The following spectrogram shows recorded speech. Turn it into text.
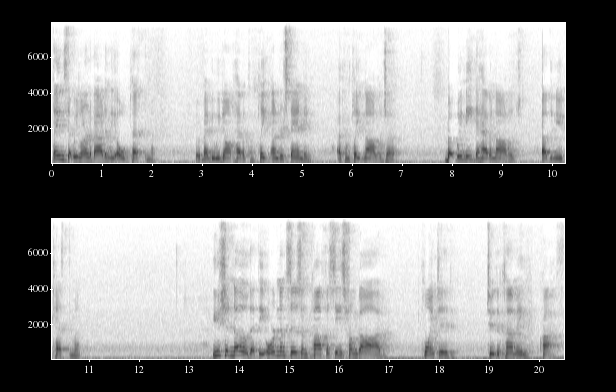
things that we learn about in the Old Testament, but maybe we don't have a complete understanding, a complete knowledge of. But we need to have a knowledge of the New Testament. You should know that the ordinances and prophecies from God pointed to the coming Christ.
